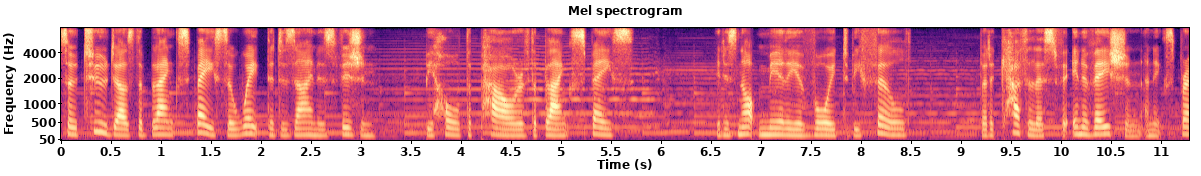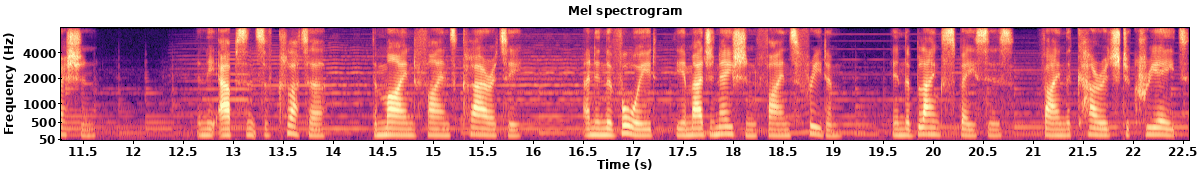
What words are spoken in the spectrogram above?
so too does the blank space await the designer's vision. Behold the power of the blank space. It is not merely a void to be filled, but a catalyst for innovation and expression. In the absence of clutter, the mind finds clarity, and in the void, the imagination finds freedom. In the blank spaces, find the courage to create.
